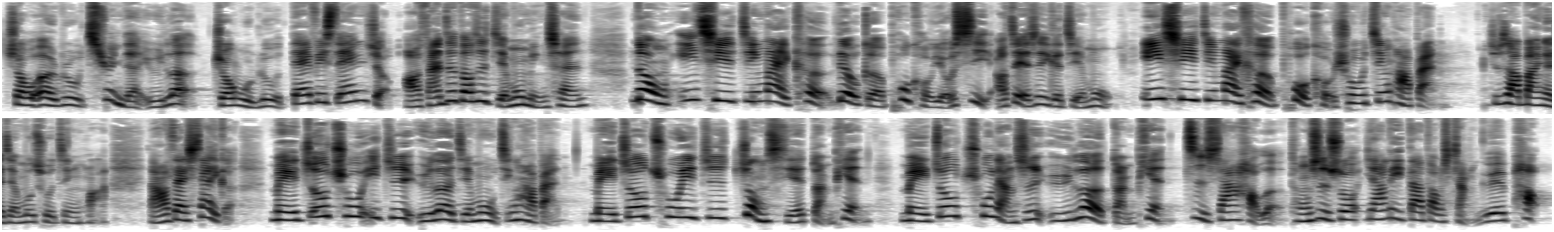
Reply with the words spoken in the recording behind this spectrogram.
周二入去你的娱乐，周五入 Davis Angel 啊，反正这都是节目名称。弄一期金麦克六个破口游戏啊，这也是一个节目。一期金麦克破口出精华版，就是要帮一个节目出精华。然后再下一个，每周出一支娱乐节目精华版，每周出一支中邪短片，每周出两支娱乐短片。自杀好了，同事说压力大到想约炮。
